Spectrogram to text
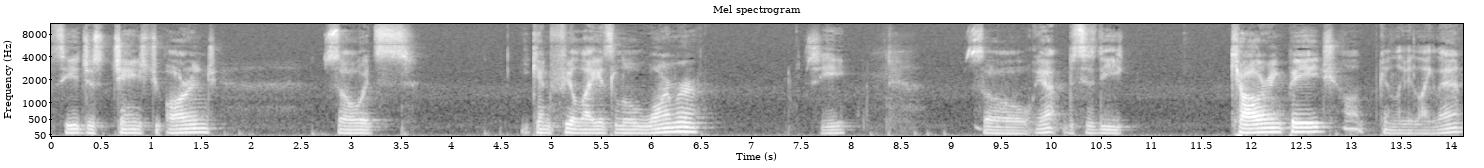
See, it just changed to orange. So it's, you can feel like it's a little warmer. See, so yeah, this is the coloring page. I oh, can leave it like that.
